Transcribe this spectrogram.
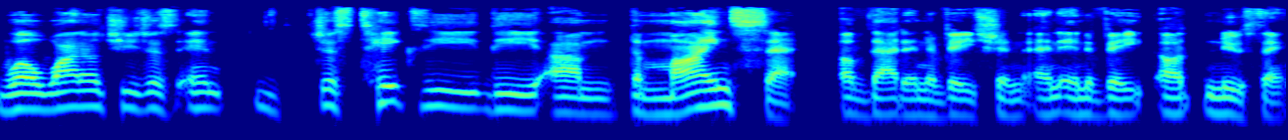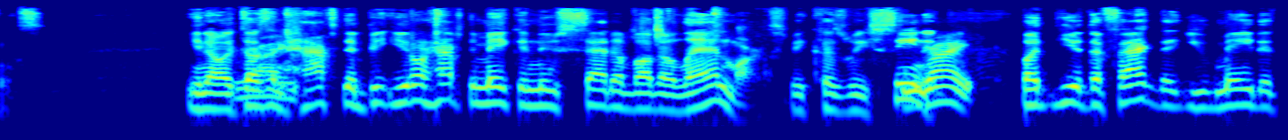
Well, why don't you just in, just take the the um the mindset of that innovation and innovate uh, new things? You know, it doesn't right. have to be. You don't have to make a new set of other landmarks because we've seen it. Right. But you, the fact that you made it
